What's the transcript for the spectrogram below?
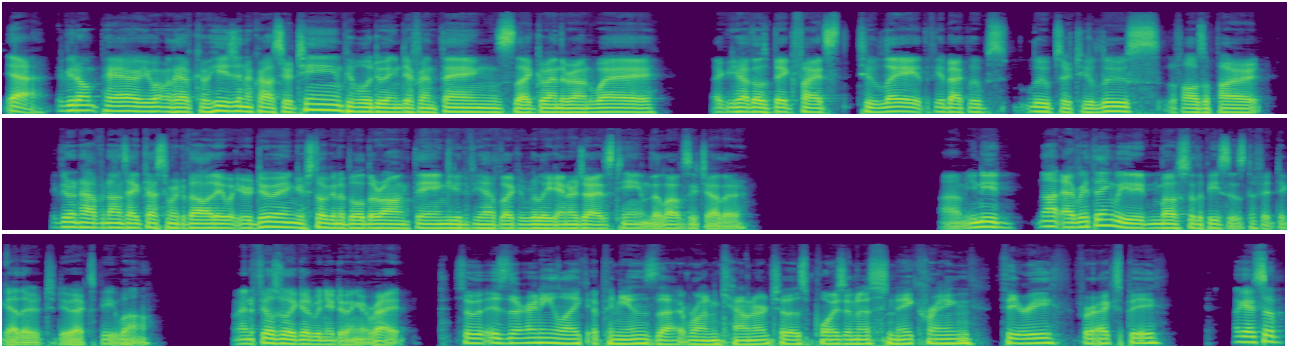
Yeah. If you don't pair, you won't really have cohesion across your team. People are doing different things, like going their own way. Like you have those big fights too late, the feedback loops loops are too loose, it falls apart. If you don't have an on-site customer to validate what you're doing, you're still going to build the wrong thing, even if you have like a really energized team that loves each other. Um, you need not everything, but you need most of the pieces to fit together to do XP well. And it feels really good when you're doing it right. So, is there any like opinions that run counter to this poisonous snake ring theory for XP? Okay, so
